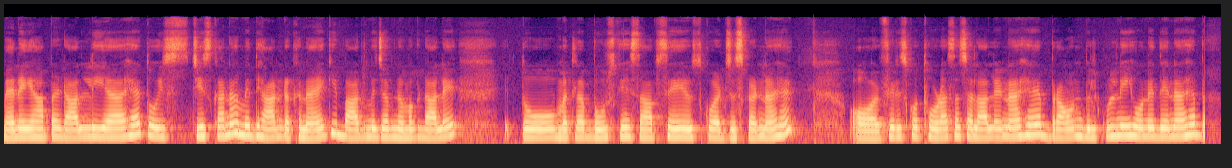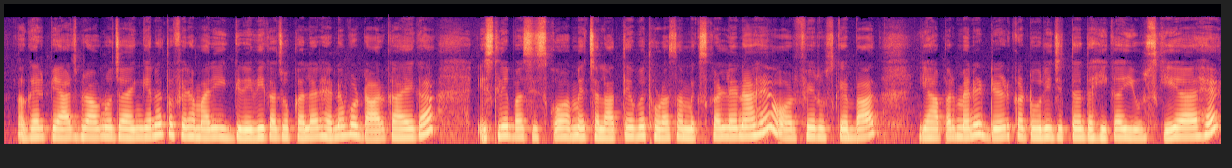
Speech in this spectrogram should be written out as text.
मैंने यहाँ पर डाल लिया है। तो इस चीज़ का ना हमें ध्यान रखना है कि बाद में जब नमक डालें तो मतलब उसके हिसाब से उसको एडजस्ट करना है। और फिर इसको थोड़ा सा चला लेना है। ब्राउन बिल्कुल नहीं होने देना है। अगर प्याज ब्राउन हो जाएँगे ना तो फिर हमारी ग्रेवी का जो कलर है ना, वो डार्क आएगा। इसलिए बस इसको हमें चलाते हुए थोड़ा सा मिक्स कर लेना है और फिर उसके बाद यहाँ पर मैंने डेढ़ कटोरी जितना दही का यूज़ किया है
